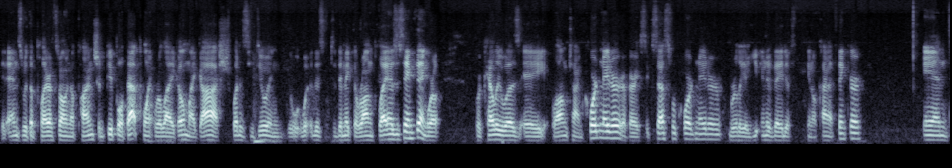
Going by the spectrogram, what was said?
It ends with a player throwing a punch, and people at that point were like, "Oh my gosh, what is he doing? Did they make the wrong play?" And it was the same thing where where Kelly was a longtime coordinator, a very successful coordinator, really an innovative, you know, kind of thinker, and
